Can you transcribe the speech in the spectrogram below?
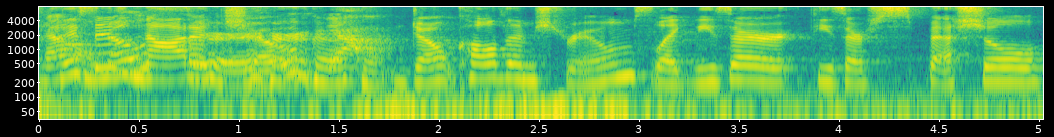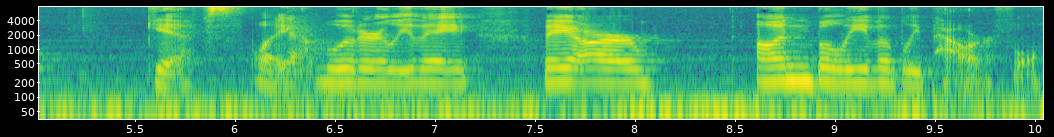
No, this is no, not a joke. Yeah. Don't call them shrooms. Like these are these are special gifts. Like Yeah. literally, they they are unbelievably powerful.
